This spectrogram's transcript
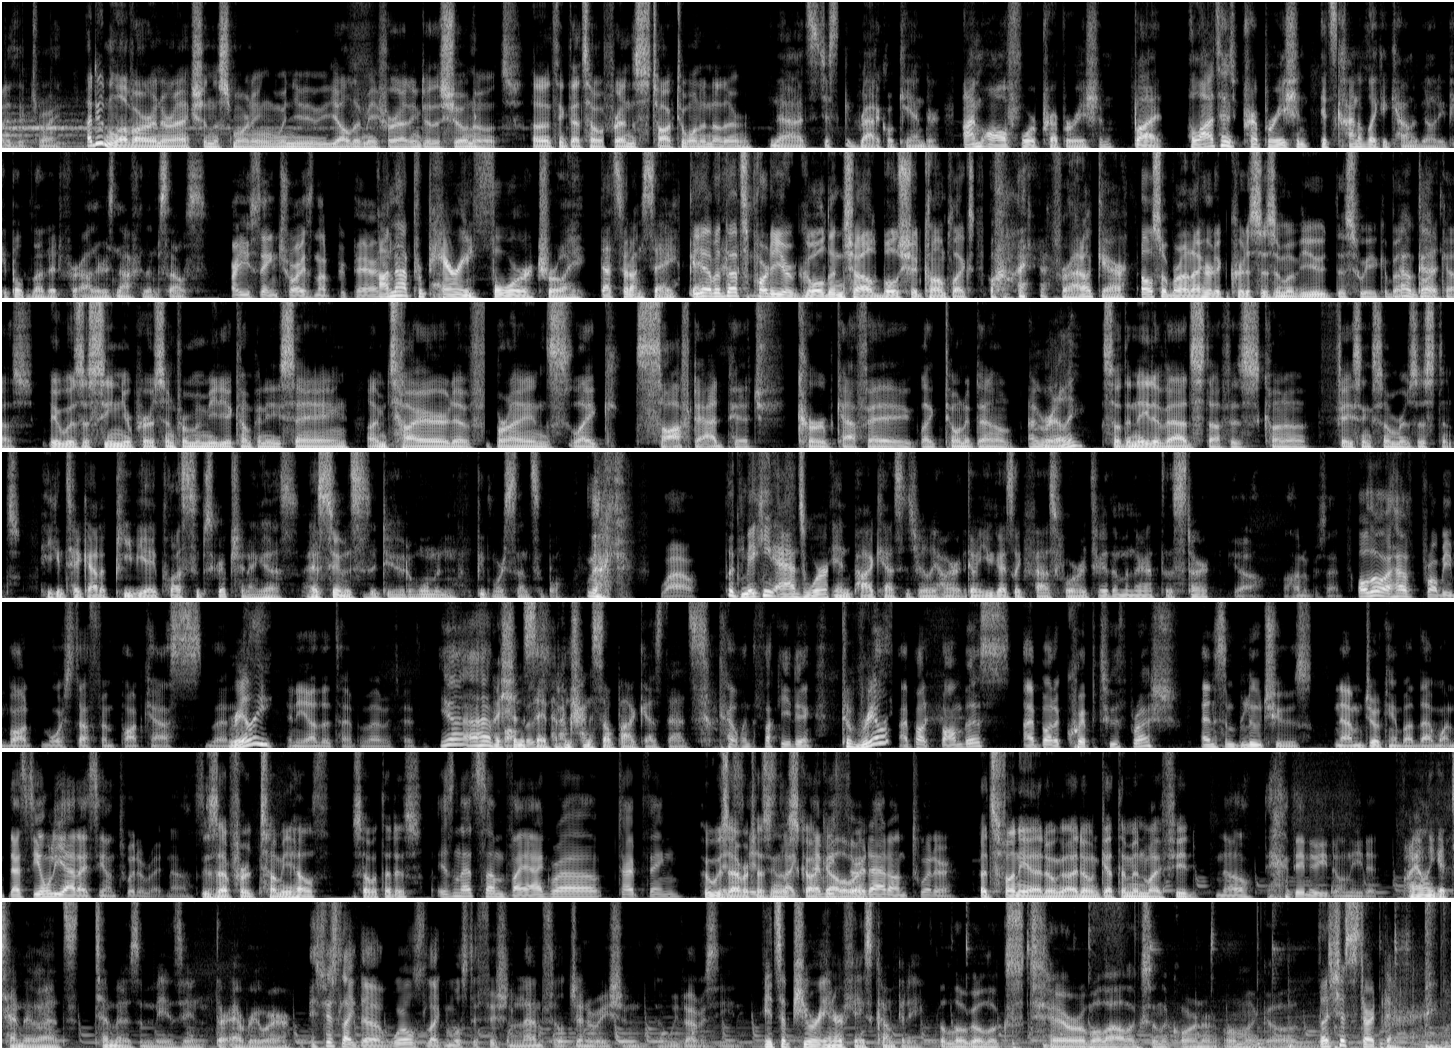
What is it, Troy? I didn't love our interaction this morning when you yelled at me for adding to the show notes. I don't think that's how friends talk to one another. No, it's just radical candor. I'm all for preparation, but a lot of times preparation, it's kind of like accountability. People love it for others, not for themselves. Are you saying Troy is not prepared? I'm not preparing for Troy. That's what I'm saying. Okay. Yeah, but that's part of your golden child bullshit complex. for I don't care. Also, Brian, I heard a criticism of you this week about Oh, the good. podcast. It was a senior person from a media company saying, I'm tired of Brian's like soft ad pitch, curb cafe, like tone it down. Oh, really? So the native ad stuff is kind of facing some resistance. He can take out a PVA Plus subscription, I guess. I assume this is a dude. A woman would be more sensible. wow. Look, making ads work in podcasts is really hard. Don't you guys like fast forward through them when they're at the start? Yeah, 100%. Although I have probably bought more stuff from podcasts than Really? any other type of advertising. Yeah, I have I shouldn't say that. I'm trying to sell podcast ads. what the fuck are you doing? Really? I bought Bombas. I bought a Quip toothbrush and some Blue Chews. No, I'm joking about that one. That's the only ad I see on Twitter right now. Is that for tummy health? Is that what that is? Isn't that some Viagra type thing? Who was It's- advertising it's that? like Scott every Galloway. third ad on Twitter. It's funny. I don't. I don't get them in my feed. No, they know you don't need it. I only get Temu ads. Temu is amazing. They're everywhere. It's just like the world's like most efficient landfill generation that we've ever seen. It's a pure interface company. The logo looks terrible, Alex, in the corner. Oh my god. Let's just start there.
